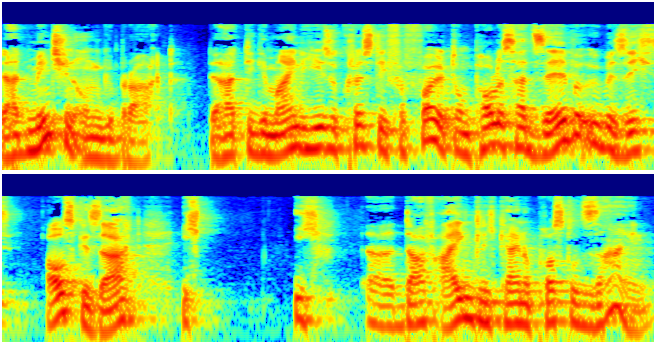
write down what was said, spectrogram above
Der hat Menschen umgebracht. Der hat die Gemeinde Jesu Christi verfolgt. Und Paulus hat selber über sich ausgesagt, ich, ich äh, darf eigentlich kein Apostel sein.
